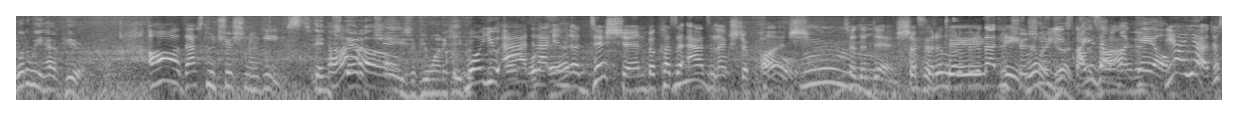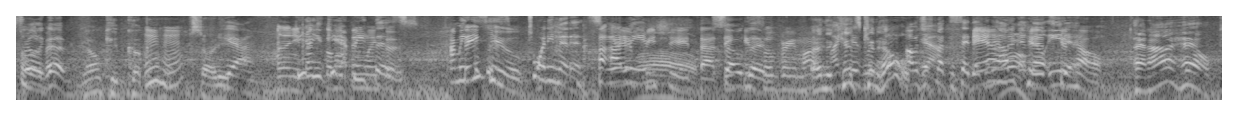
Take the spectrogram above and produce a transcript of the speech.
what do we have here? Oh, that's nutritional yeast. Instead Oh. of cheese, if you want to keep it. Well, you or- add or that in addition because it adds an extra oh. punch to the dish. So This put a little bit of that nutritional Really yeast on I use that on my kale. Yeah, yeah, just a really little bit. good. Don't keep cooking. Mm-hmm. Start eating. Yeah. And then you yeah, mix you the whole can't thing beat like this. this. I mean, Thank this you. is 20 minutes. You know I what mean? appreciate that. So Thank you so very much. And the My kids can help. I was just Yeah. about to say they can help the and they'll kids eat can it. help. And I helped.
